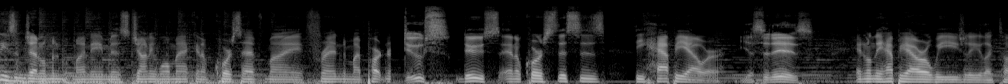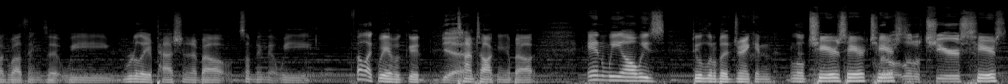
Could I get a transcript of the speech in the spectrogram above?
Ladies and gentlemen, my name is Johnny Womack, and of course, I have my friend and my partner, Deuce. Deuce. And of course, this is the happy hour. Yes, it is. And on the happy hour, we usually like talk about things that we really are passionate about, something that we felt like we have a good Yeah. time talking about. And we always do a little bit of drinking. A little cheers here. Cheers. Little, little cheers. Cheers.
